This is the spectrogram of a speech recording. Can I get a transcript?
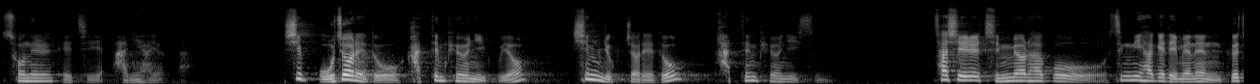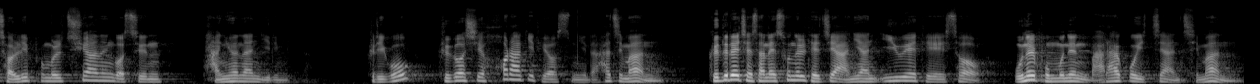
손을 대지 아니하였다. 15절에도 같은 표현이 있고요. 16절에도 같은 표현이 있습니다. 사실 진멸하고 승리하게 되면은 그 전리품을 취하는 것은 당연한 일입니다. 그리고 그것이 허락이 되었습니다. 하지만 그들의 재산에 손을 대지 아니한 이유에 대해서 오늘 본문은 말하고 있지 않지만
